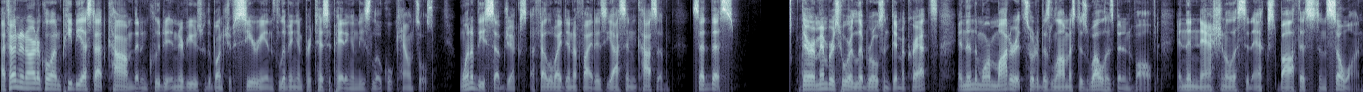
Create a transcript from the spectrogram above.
I found an article on PBS.com that included interviews with a bunch of Syrians living and participating in these local councils. One of these subjects, a fellow identified as Yasin Kasab, said this there are members who are liberals and Democrats, and then the more moderate sort of Islamist as well has been involved, and then nationalists and ex Baathists and so on.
